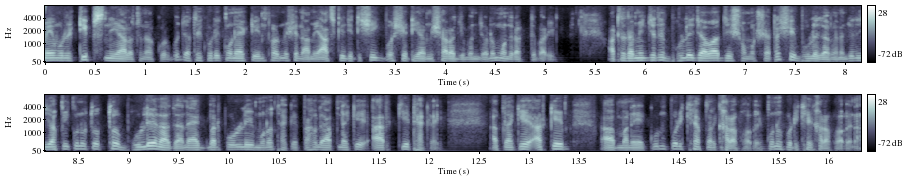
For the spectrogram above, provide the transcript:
মেমোরি টিপস নিয়ে আলোচনা করব যাতে করে কোনো একটা ইনফরমেশন আমি আজকে যেটি শিখব সেটি আমি সারা জীবন যেন মনে রাখতে পারি। অর্থাৎ আমি যদি ভুলে যাওয়ার যে সমস্যাটা সে ভুলে যাবে না। যদি আপনি কোনো তথ্য ভুলে না যান, একবার পড়লেই মনে থাকে, তাহলে আপনাকে আর কে ঠেকায়? আপনাকে আর কে মানে কোন পরীক্ষা আপনার খারাপ হবে? কোনো পরীক্ষায় খারাপ হবে না।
